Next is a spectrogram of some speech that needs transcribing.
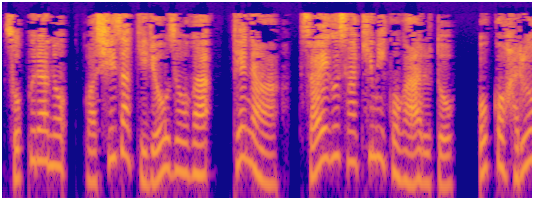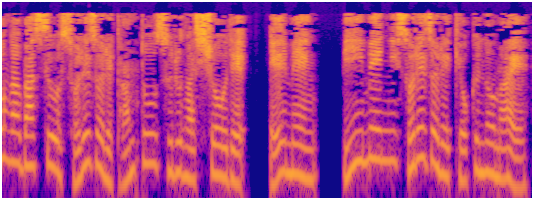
ソプラノ、鷲崎良三が、テナー、三枝君子があると、おこ春夫がバスをそれぞれ担当する合唱で、A 面、B 面にそれぞれ曲の前、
